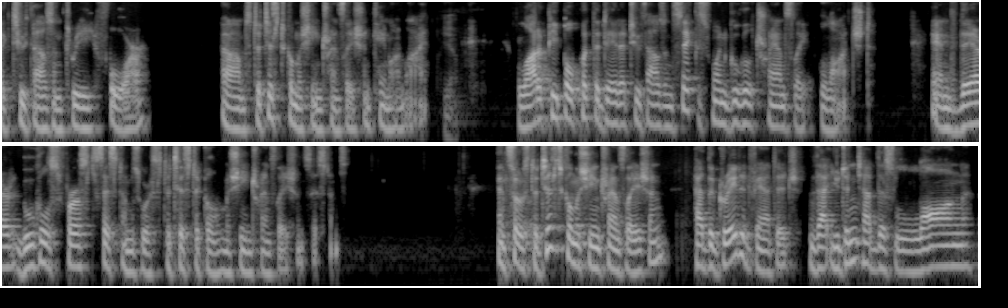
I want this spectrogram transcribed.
like 2003, four, um, statistical machine translation came online. Yeah. A lot of people put the data 2006 when Google Translate launched. And there, Google's first systems were statistical machine translation systems. And so statistical machine translation had the great advantage that you didn't have this long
